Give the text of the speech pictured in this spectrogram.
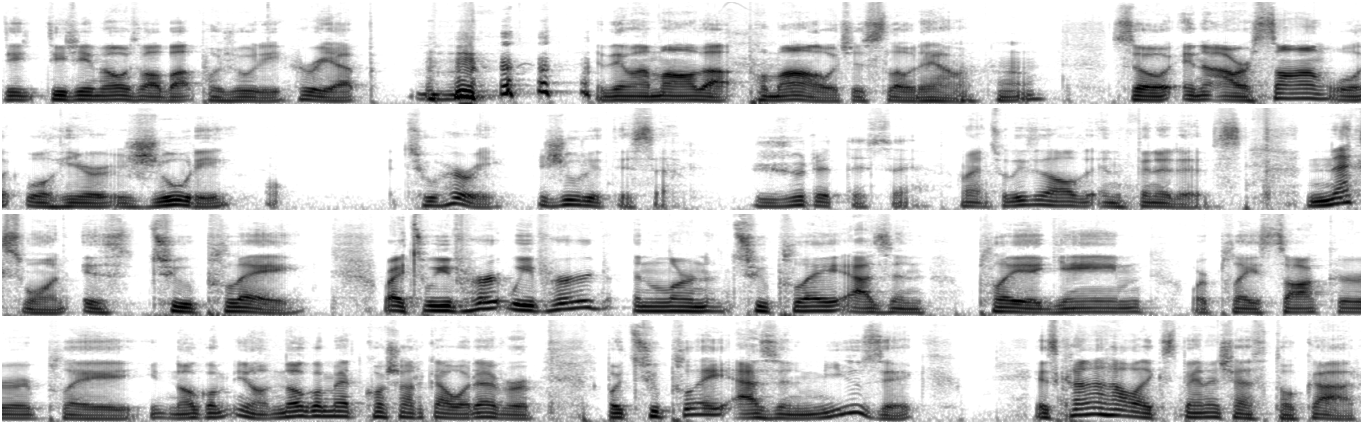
D- DJ Mo is all about požuri, hurry up. Mm-hmm. and then I'm all about pomalo, which is slow down. Uh-huh. So in our song, we'll, we'll hear juri, to hurry, juriti se. Žurite se. Right. So these are all the infinitives. Next one is to play. Right. So we've heard we've heard and learned to play as in play a game or play soccer, play you know, nogomet, kosharka, whatever. But to play as in music is kind of how like Spanish has tocar,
